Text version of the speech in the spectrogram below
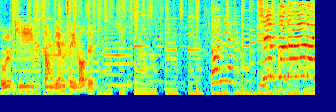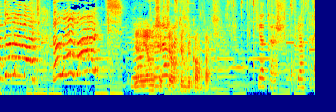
Kulki chcą więcej wody. O nie. Szybko dolewać, dolewać, dolewać! Ja, ja bym się dolewać. chciał w tym wykąpać. Ja też. Ja też.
